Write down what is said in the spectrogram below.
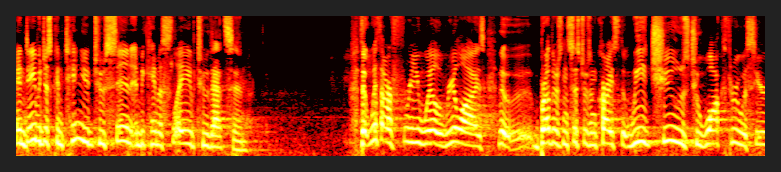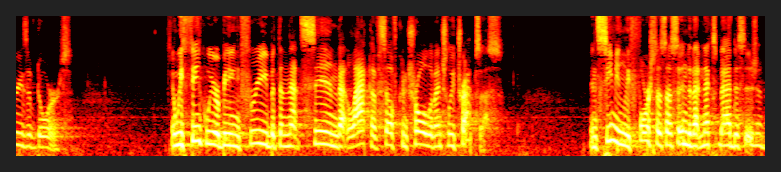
and David just continued to sin and became a slave to that sin. That with our free will, realize that, uh, brothers and sisters in Christ, that we choose to walk through a series of doors. And we think we are being free, but then that sin, that lack of self control, eventually traps us and seemingly forces us into that next bad decision.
